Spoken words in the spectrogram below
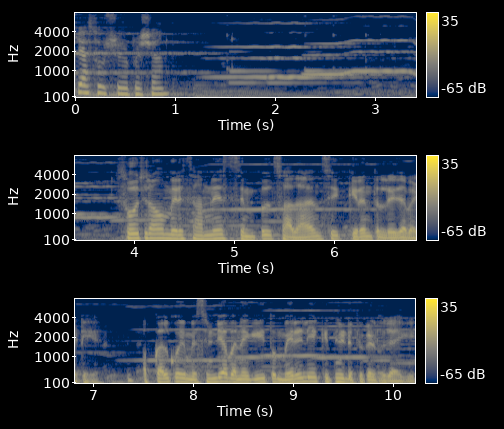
क्या सोच रहे हो प्रशांत? सोच रहा हूँ मेरे सामने सिंपल साधारण सी किरण तलरेजा बैठी है। अब कल कोई मिस इंडिया बनेगी तो मेरे लिए कितनी डिफ़िकल्ट हो जाएगी।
